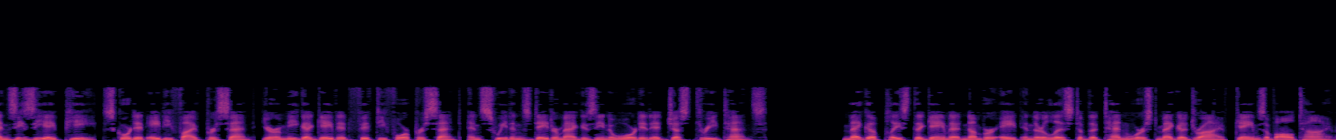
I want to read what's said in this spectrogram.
and ZZAP, scored it 85%, your Amiga gave it 54%, and Sweden's Datormagazin awarded it just 3 tenths. Mega placed the game at number 8 in their list of the 10 worst Mega Drive games of all time.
